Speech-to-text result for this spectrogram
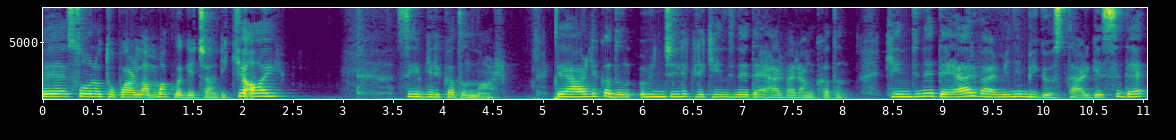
ve sonra toparlanmakla geçen iki ay. Sevgili kadınlar, değerli kadın öncelikle kendine değer veren kadın. Kendine değer vermenin bir göstergesi de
